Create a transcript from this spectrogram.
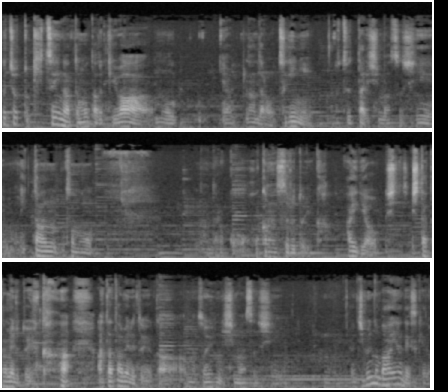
画ちょっときついなって思った時はもういやなんだろう次に移ったりしますしもう一旦そのなんだろうこう保管するというかアイデアをしたためるというか 温めるというか、まあ、そういうふうにしますし、うん、自分の場合はですけど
